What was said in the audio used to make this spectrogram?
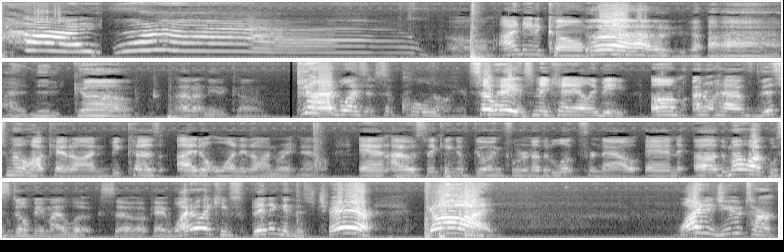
Hi. Um, I need a comb. I need a comb. I don't need a comb. God, why is it so cold out here? So hey, it's me, KLEB. Um, I don't have this mohawk hat on because I don't want it on right now. And I was thinking of going for another look for now, and uh, the mohawk will still be my look. So, okay, why do I keep spinning in this chair? God! Why did you turn...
